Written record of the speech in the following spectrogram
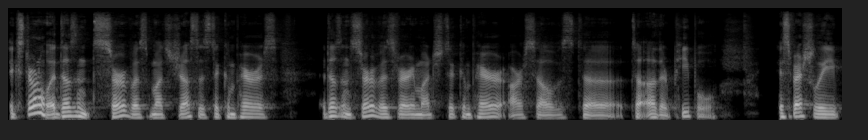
external. It doesn't serve us much justice to compare us. It doesn't serve us very much to compare ourselves to to other people, especially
